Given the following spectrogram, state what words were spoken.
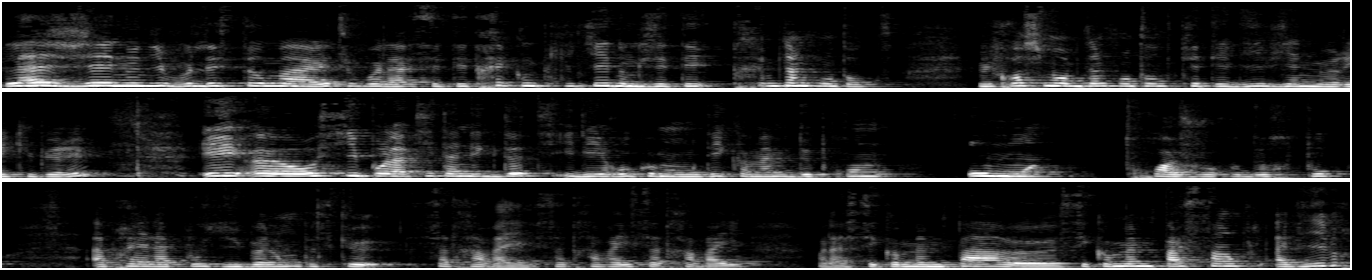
la gêne au niveau de l'estomac et tout. Voilà, c'était très compliqué, donc j'étais très bien contente. Mais franchement, bien contente que Teddy vienne me récupérer. Et euh, aussi, pour la petite anecdote, il est recommandé quand même de prendre au moins trois jours de repos après la pause du ballon parce que ça travaille, ça travaille, ça travaille. Voilà, c'est quand même pas, euh, c'est quand même pas simple à vivre.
